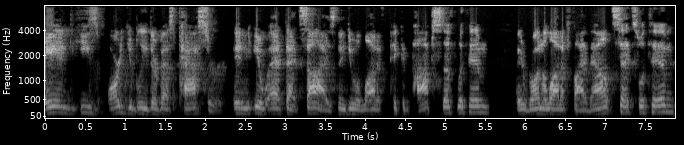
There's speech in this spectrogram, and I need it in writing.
and he's arguably their best passer. And you know, at that size, they do a lot of pick and pop stuff with him. They run a lot of five out sets with him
